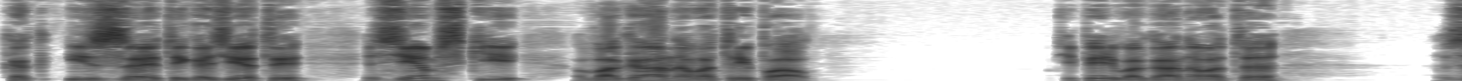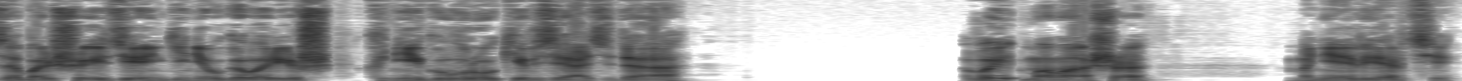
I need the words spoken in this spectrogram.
как из-за этой газеты Земский Ваганова трепал? Теперь Ваганова-то за большие деньги не уговоришь книгу в руки взять, да? Вы, мамаша, мне верьте.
